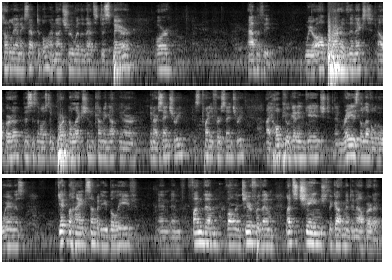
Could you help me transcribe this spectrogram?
Totally unacceptable. I'm not sure whether that's despair or apathy. We are all part of the next Alberta. This is the most important election coming up in our, in our century, this 21st century. I hope you'll get engaged and raise the level of awareness. Get behind somebody you believe and, and fund them, volunteer for them. Let's change the government in Alberta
